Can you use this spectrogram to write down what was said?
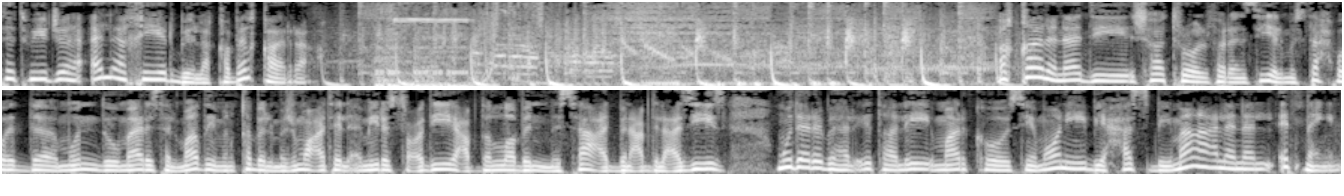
تتويجه الأخير بلقب القارة. أقال نادي شاترو الفرنسي المستحوذ منذ مارس الماضي من قبل مجموعة الأمير السعودي عبد الله بن مساعد بن عبد العزيز مدربها الإيطالي ماركو سيموني بحسب ما أعلن الاثنين.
